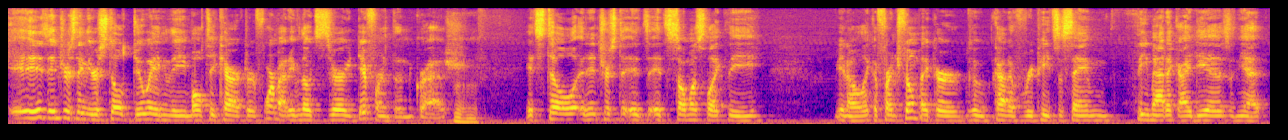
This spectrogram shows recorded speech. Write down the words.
it is interesting. that You're still doing the multi-character format, even though it's very different than Crash. Mm-hmm. It's still an interest. It's it's almost like the, you know, like a French filmmaker who kind of repeats the same thematic ideas, and yet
